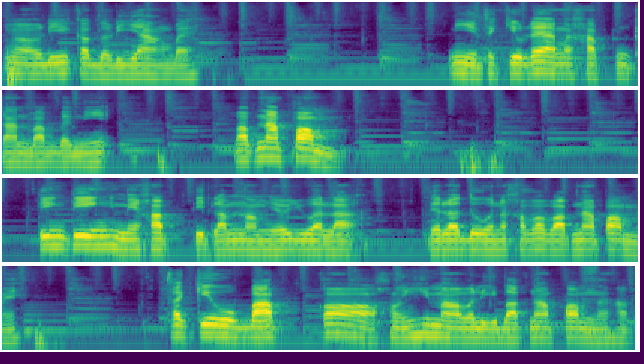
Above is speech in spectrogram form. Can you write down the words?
เอาดีกับโดริยางไป นี่สกิลแรกนะครับเป็นการบัฟแบบนี้ บัฟหน้าป้อม ติงติงเห็นไหมครับ ติดลำนำเย้ายวนละ เดี๋ยวเราดูนะครับว่าบัฟหน้าป้อมไหม สกิลบัฟก็ของฮิมาวารีบัฟหน้าป้อมนะครับ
